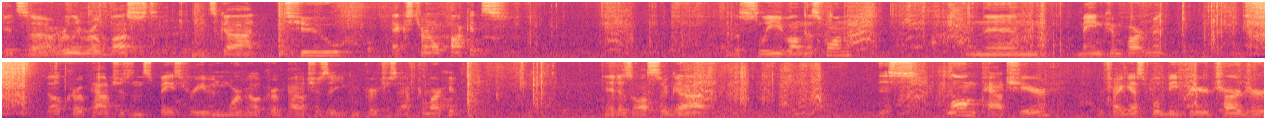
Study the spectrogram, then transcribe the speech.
It's uh, really robust. It's got two external pockets a sleeve on this one, and then main compartment, Velcro pouches and space for even more Velcro pouches that you can purchase aftermarket. It has also got this long pouch here, which I guess will be for your charger,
